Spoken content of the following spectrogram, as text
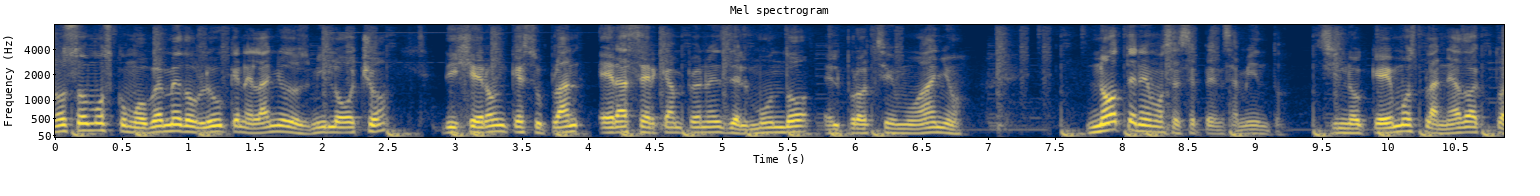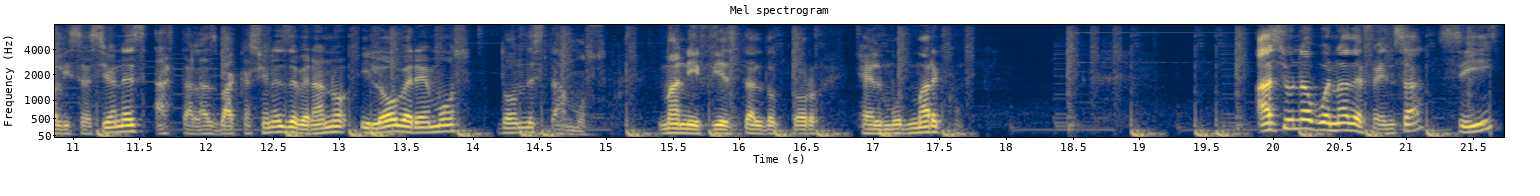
no somos como BMW que en el año 2008 dijeron que su plan era ser campeones del mundo el próximo año. No tenemos ese pensamiento, sino que hemos planeado actualizaciones hasta las vacaciones de verano y luego veremos dónde estamos, manifiesta el doctor Helmut Marko. Hace una buena defensa, sí,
